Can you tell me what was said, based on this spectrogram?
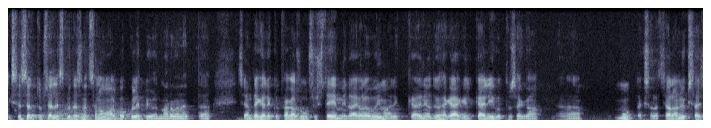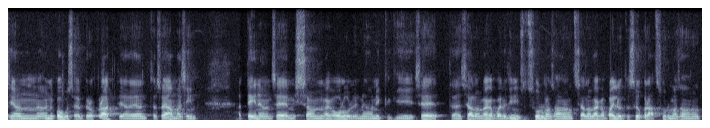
eks see sõltub sellest, kuidas nad seal omavahel kokku lepivad, ma arvan, et äh, see on tegelikult väga suur süsteem, mida ei ole võimalik äh, nii-öelda ühe käe, käeliigutusega äh, muuta, eks ole, et seal on üks asi, on, on kogu see bürokraatia ja sõjamasin teine on see, mis on väga oluline, on ikkagi see, et seal on väga paljud inimesed surma saanud, seal on väga paljude sõbrad surma saanud.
